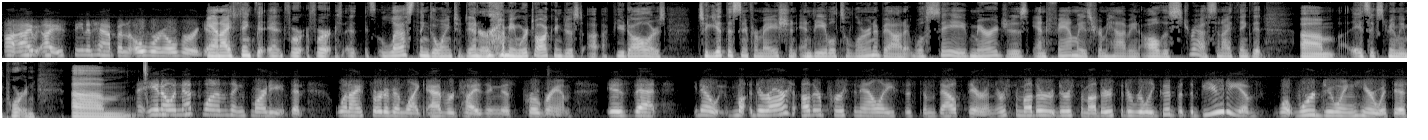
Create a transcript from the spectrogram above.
I, I've seen it happen over and over again. And I think that and for, for it's less than going to dinner. I mean, we're talking just a, a few dollars to get this information and be able to learn about it will save marriages and families from having all this stress. And I think that um, it's extremely important. Um, you know, and that's one of the things, Marty, that when I sort of am like advertising this program is that you know there are other personality systems out there, and there's some other there's some others that are really good. But the beauty of what we're doing here with this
